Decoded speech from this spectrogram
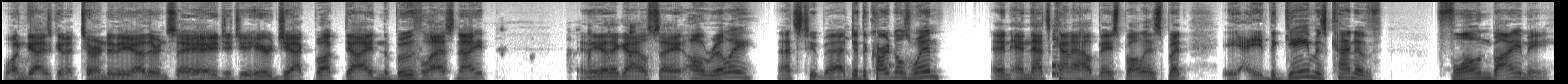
one guy's going to turn to the other and say, Hey, did you hear Jack Buck died in the booth last night? And the other guy will say, Oh, really? That's too bad. Did the Cardinals win? And and that's kind of how baseball is. But the game is kind of flown by me,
